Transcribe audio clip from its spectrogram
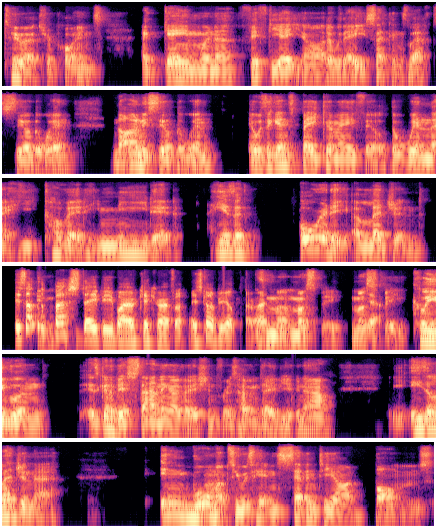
two extra points, a game winner, 58 yarder with eight seconds left to seal the win. Not only sealed the win, it was against Baker Mayfield, the win that he coveted, he needed. He is a, already a legend is that the best debut by a kicker ever? It's got to be up there, right? M- must be, must yeah. be. Cleveland is going to be a standing ovation for his home debut now. He's a legend there. In warm-ups, he was hitting 70-yard bombs.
